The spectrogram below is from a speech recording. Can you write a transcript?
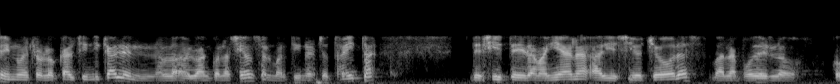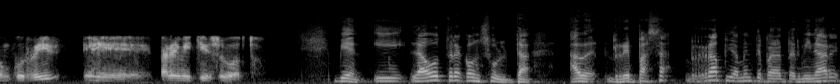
en nuestro local sindical, en al lado del Banco Nación, San Martín 830, de 7 de la mañana a 18 horas van a poderlo concurrir eh, para emitir su voto. Bien, y la otra consulta, a ver, repasa rápidamente para terminar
